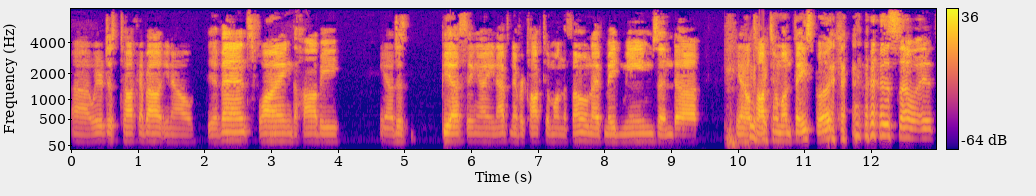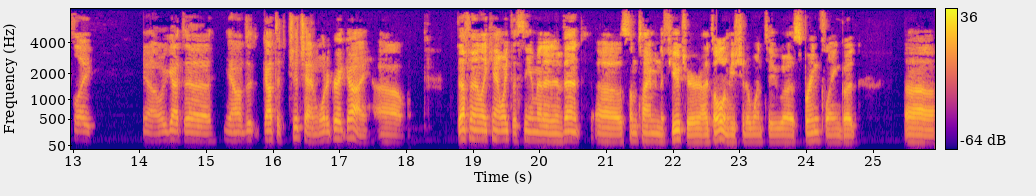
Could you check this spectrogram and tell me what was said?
Uh, we were just talking about you know the events, flying, the hobby, you know, just BSing. I mean, I've never talked to him on the phone. I've made memes and uh you know, talk to him on Facebook. so it's like, you know, we got to, you know, got to chit chat. What a great guy. Uh, definitely can't wait to see him at an event uh, sometime in the future. I told him he should have went to uh, Spring Fling, but uh,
